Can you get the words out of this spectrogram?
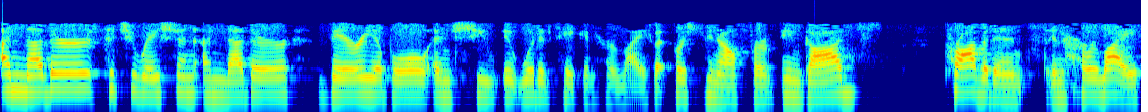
another situation, another variable, and she it would have taken her life. But first, you know, for in God's providence in her life,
